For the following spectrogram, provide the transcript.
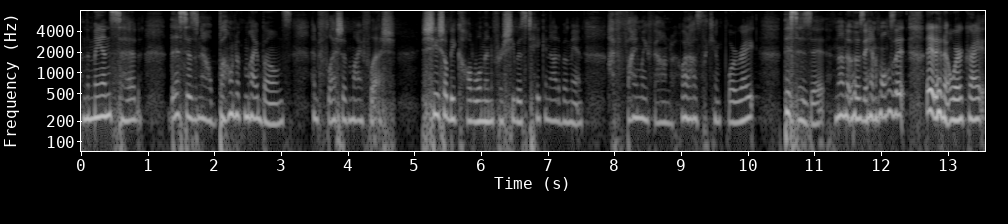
And the man said, This is now bone of my bones and flesh of my flesh. She shall be called woman, for she was taken out of a man. I finally found what I was looking for, right? This is it. None of those animals, it, they didn't work, right?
